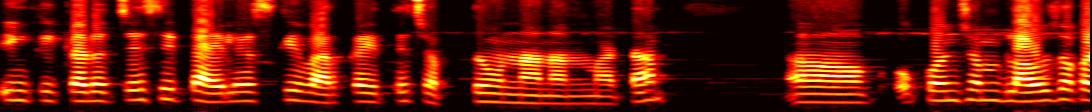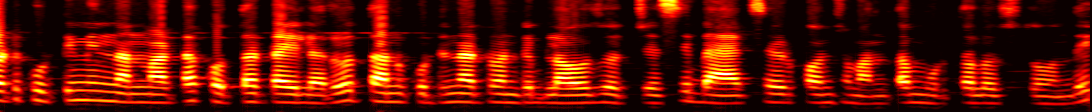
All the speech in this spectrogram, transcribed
ఇంక ఇక్కడ వచ్చేసి టైలర్స్కి వర్క్ అయితే చెప్తూ ఉన్నాను అనమాట కొంచెం బ్లౌజ్ ఒకటి కుట్టినిందనమాట కొత్త టైలర్. తను కుట్టినటువంటి బ్లౌజ్ వచ్చేసి బ్యాక్ సైడ్ కొంచెం అంతా ముడతలు వస్తుంది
